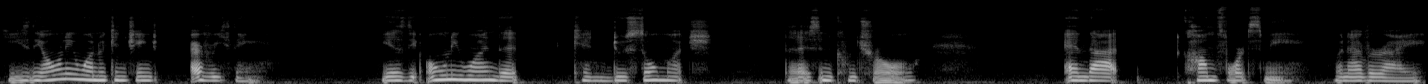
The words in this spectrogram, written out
He's the only one who can change everything. He is the only one that can do so much, that is in control, and that comforts me whenever I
